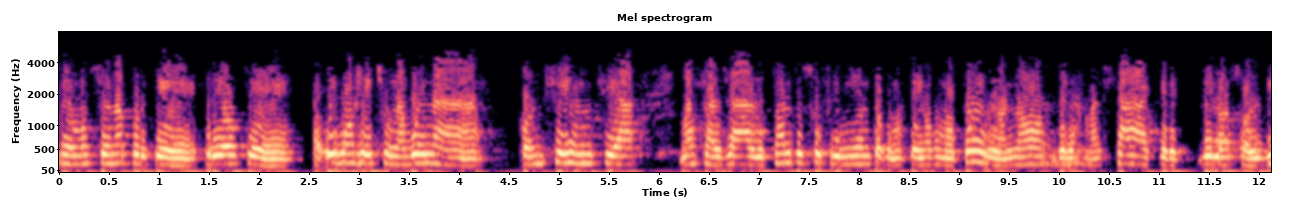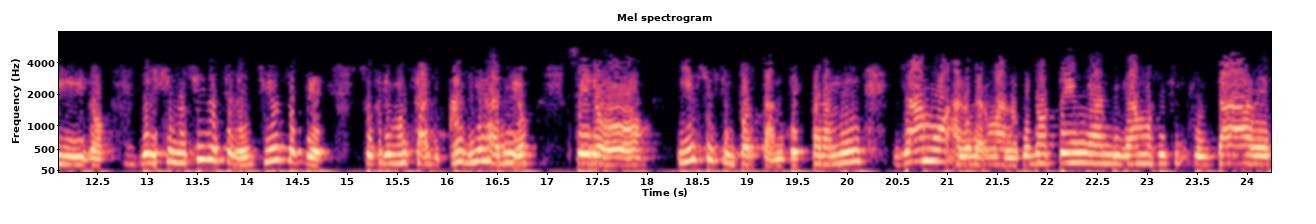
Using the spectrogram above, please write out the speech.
me emociona porque creo que hemos hecho una buena conciencia más allá de tanto sufrimiento que hemos tenido como pueblo, ¿no? De las masacres, de los olvidos, del genocidio silencioso que sufrimos a, diario, pero y eso es importante. Para mí llamo a los hermanos que no tengan, digamos, dificultades,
